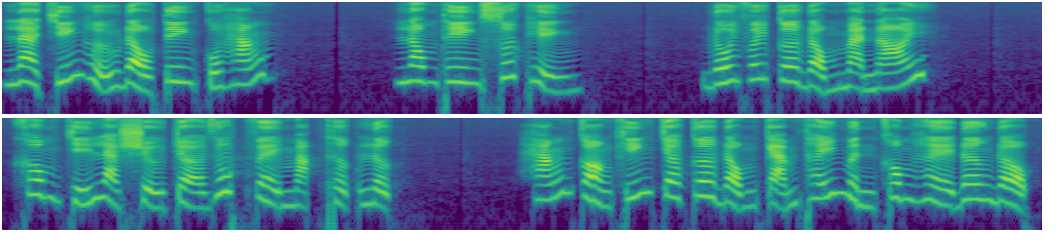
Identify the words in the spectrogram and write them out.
Là chiến hữu đầu tiên của hắn. Long Thiên xuất hiện. Đối với cơ động mà nói. Không chỉ là sự trợ giúp về mặt thực lực. Hắn còn khiến cho cơ động cảm thấy mình không hề đơn độc.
